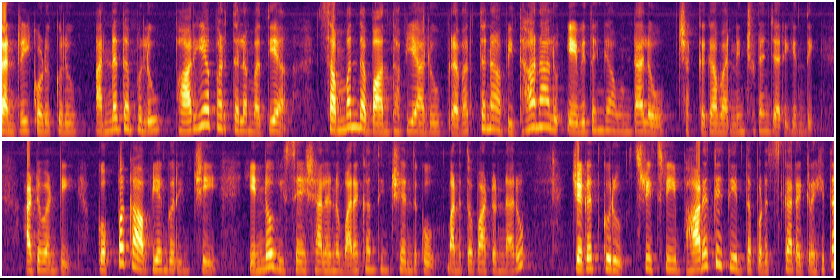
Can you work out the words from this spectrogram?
తండ్రి కొడుకులు అన్నదమ్ములు భార్యాభర్తల మధ్య సంబంధ బాంధవ్యాలు ప్రవర్తన విధానాలు ఏ విధంగా ఉండాలో చక్కగా వర్ణించడం జరిగింది. అటువంటి గొప్ప కావ్యం గురించి ఎన్నో విశేషాలను మనకందించేందుకు మనతో పాటు ఉన్నారు జగద్గురు శ్రీ శ్రీ భారతీ తీర్థ పురస్కార గ్రహీత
